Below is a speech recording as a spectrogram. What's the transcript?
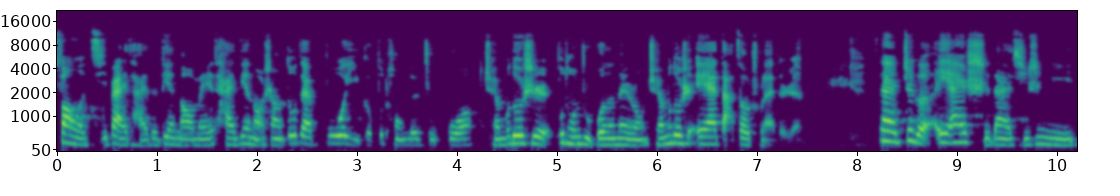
放了几百台的电脑，每一台电脑上都在播一个不同的主播，全部都是不同主播的内容，全部都是 AI 打造出来的人。在这个 AI 时代，其实你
